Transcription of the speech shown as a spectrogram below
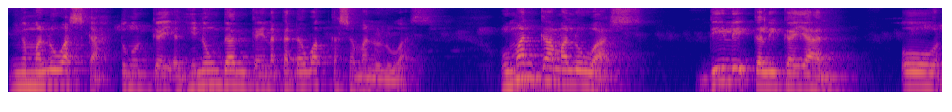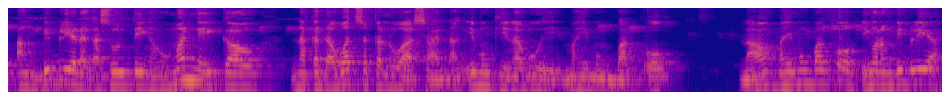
nga maluwas ka tungod kay ang hinungdan kay nakadawat ka sa manluluwas. Human ka maluwas, dili kalikayan o ang Biblia nagasulti nga human nga ikaw nakadawat sa kaluwasan ang imong kinabuhi mahimong bag-o Now, mahimong bag-o. Ingon ang Biblia.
